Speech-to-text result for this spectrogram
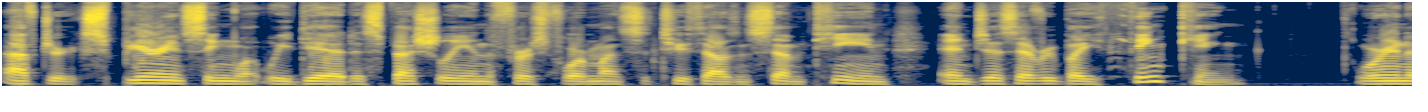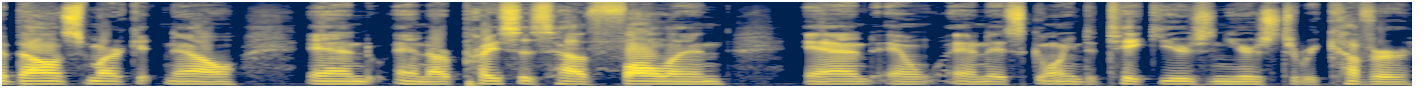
after experiencing what we did, especially in the first four months of 2017, and just everybody thinking we're in a balanced market now, and and our prices have fallen, and and and it's going to take years and years to recover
